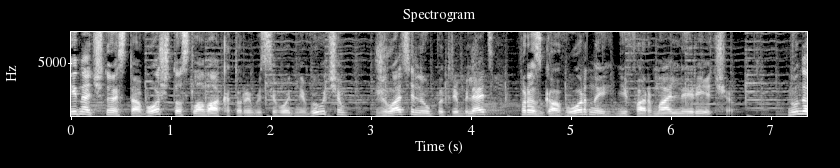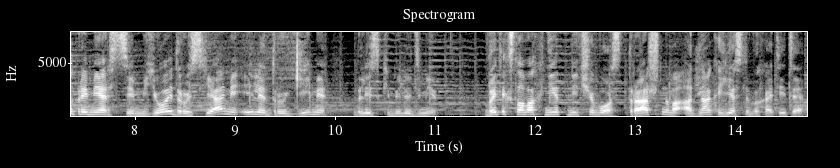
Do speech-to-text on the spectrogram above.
И начну я с того, что слова, которые мы сегодня выучим, желательно употреблять в разговорной, неформальной речи. Ну, например, с семьей, друзьями или другими близкими людьми. В этих словах нет ничего страшного, однако если вы хотите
